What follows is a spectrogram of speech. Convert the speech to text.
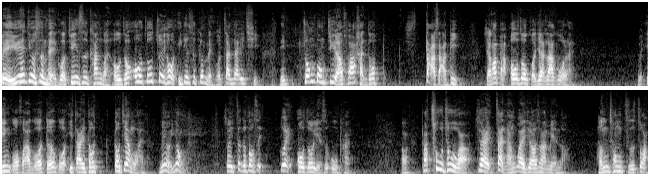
北约就是美国军事看管欧洲，欧洲最后一定是跟美国站在一起。你中共居然花很多大傻币，想要把欧洲国家拉过来，英国、法国、德国、意大利都都这样玩，没有用。所以这个都是对欧洲也是误判，啊，他处处啊在战狼外交上面呢。横冲直撞，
